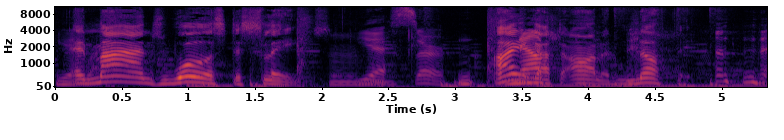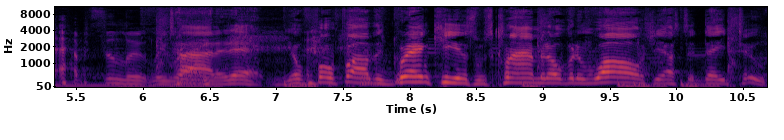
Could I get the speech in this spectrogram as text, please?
Yeah. and mine's was the slaves. Yes, sir. I ain't Now- got to honor nothing. Absolutely right. Tired right. of that. Your forefathers' grandkids was climbing over them walls yesterday too.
